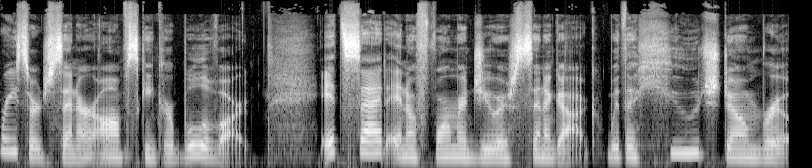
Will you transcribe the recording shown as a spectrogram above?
Research Center off Skinker Boulevard. It's set in a former Jewish synagogue with a huge dome room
